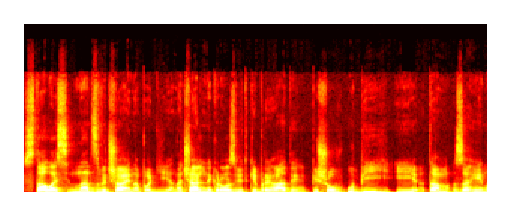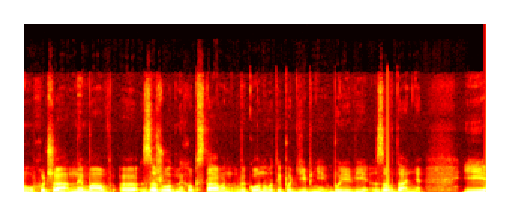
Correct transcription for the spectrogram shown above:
сталася надзвичайна подія. Начальник розвідки бригади пішов у бій і там загинув, хоча не мав е, за жодних обставин виконувати подібні бойові завдання. І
